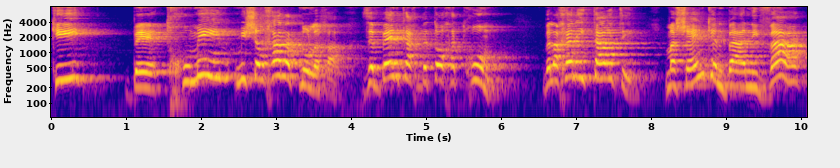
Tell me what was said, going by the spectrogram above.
כי בתחומין משלך נתנו לך זה בין כך בתוך התחום ולכן התרתי מה שאין כן בעניבה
